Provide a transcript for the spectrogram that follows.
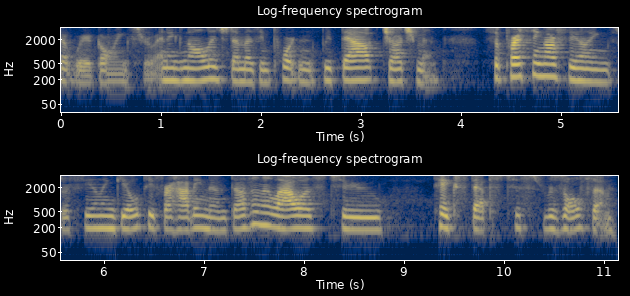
that we're going through and acknowledge them as important without judgment. Suppressing our feelings or feeling guilty for having them doesn't allow us to take steps to resolve them.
